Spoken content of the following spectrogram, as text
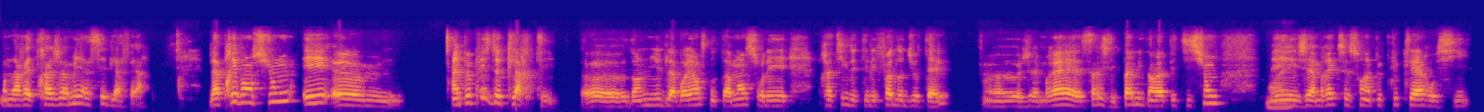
on n'arrêtera jamais assez de la faire. La prévention et hem, un peu plus de clarté. Euh, dans le milieu de la voyance, notamment sur les pratiques de téléphone audiotel. Euh, j'aimerais, ça je ne l'ai pas mis dans la pétition, mais j'aimerais que ce soit un peu plus clair aussi.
